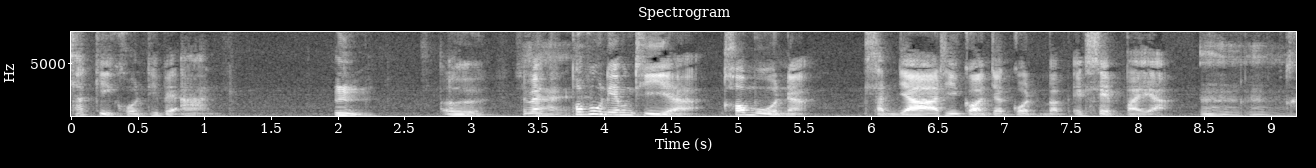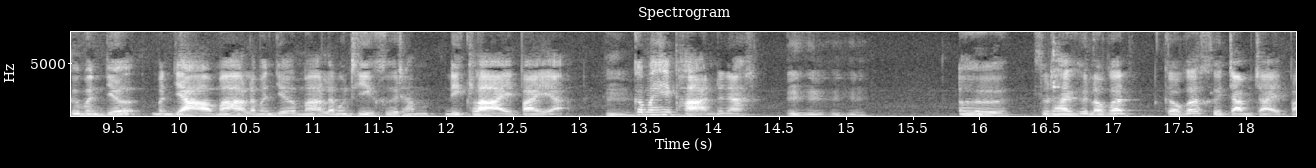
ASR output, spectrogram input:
สักกี่คนที่ไปอ่าน อืม เออ ใช่ไหมใช่เพราะพวกนี้บางทีอะ ข้อมูลอะ สัญญาที่ก่อนจะกดแบบ accept ไปอะอืมอืม คือมันเยอะมันยาวมากแล้วมันเยอะมาก แล้วบางทีคือถ้าดีคลายไปอะอืมก็ไม่ให้ผ่านด้วยนะอือฮึอือฮึเออ สุดท้ายคือเราก็เราก็คือจำใจไป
